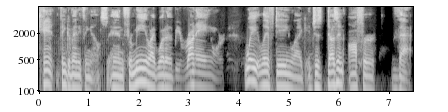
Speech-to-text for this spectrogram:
can't think of anything else. And for me, like whether it be running or weightlifting, like it just doesn't offer that.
